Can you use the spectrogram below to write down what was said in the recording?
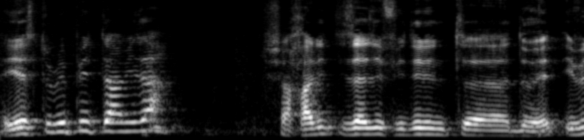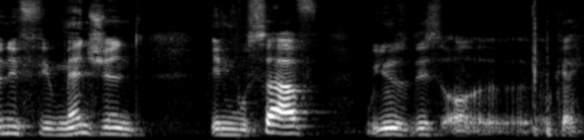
he has to repeat the Amidah. Shacharit is as if he didn't uh, do it. Even if he mentioned in Musaf, we use this, uh, okay.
